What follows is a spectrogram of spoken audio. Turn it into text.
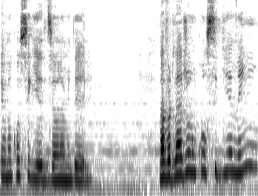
Eu não conseguia dizer o nome dele. Na verdade, eu não conseguia nem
